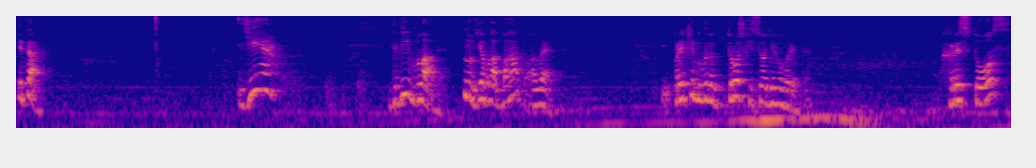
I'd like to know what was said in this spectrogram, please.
І так, Є дві влади. Ну, є влад багато, але про які ми будемо трошки сьогодні говорити. Христос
